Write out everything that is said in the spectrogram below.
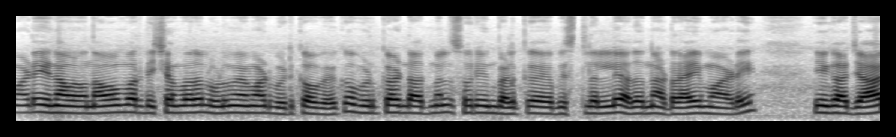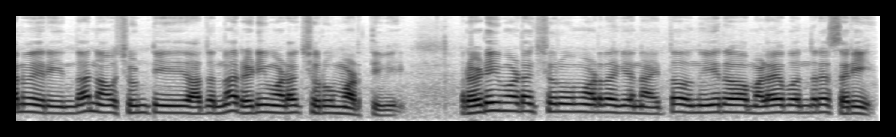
ಮಾಡಿ ನಾವು ನವಂಬರ್, ಡಿಸೆಂಬರಲ್ಲಿ ಉಳುಮೆ ಮಾಡಿ ಬಿಟ್ಕೋಬೇಕು. ಬಿಡ್ಕೊಂಡಾದ್ಮೇಲೆ ಸೂರ್ಯನ ಬೆಳಕು ಬಿಸಿಲಲ್ಲಿ ಅದನ್ನು ಡ್ರೈ ಮಾಡಿ ಈಗ ಜಾನ್ವರಿಯಿಂದ ನಾವು ಶುಂಠಿ ಅದನ್ನು ರೆಡಿ ಮಾಡೋಕ್ಕೆ ಶುರು ಮಾಡ್ತೀವಿ. ರೆಡಿ ಮಾಡೋಕ್ಕೆ ಶುರು ಮಾಡಿದಾಗ ಏನಾಯಿತು? ನೀರು, ಮಳೆ ಬಂದರೆ ಸರಿ.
